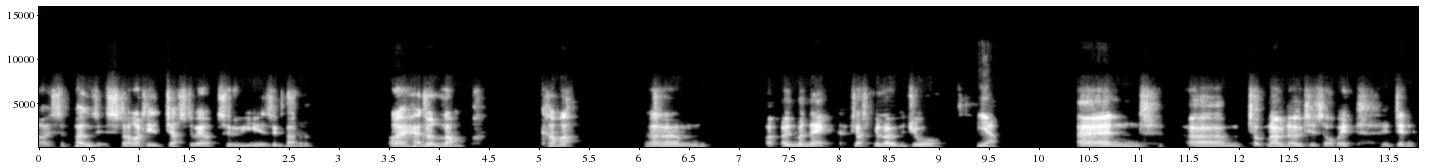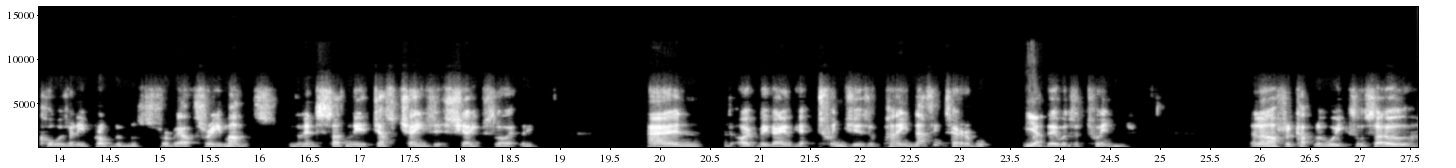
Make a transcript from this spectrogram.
I suppose, it started just about two years ago. I had a lump come up um, in my neck, just below the jaw. Yeah. And um, took no notice of it. It didn't cause any problems for about three months. And then suddenly it just changed its shape slightly. And I began to get twinges of pain. Nothing terrible. but Yeah. there was a twinge. And after a couple of weeks or so,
